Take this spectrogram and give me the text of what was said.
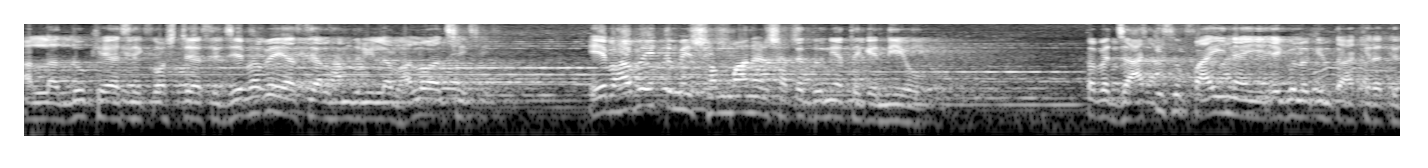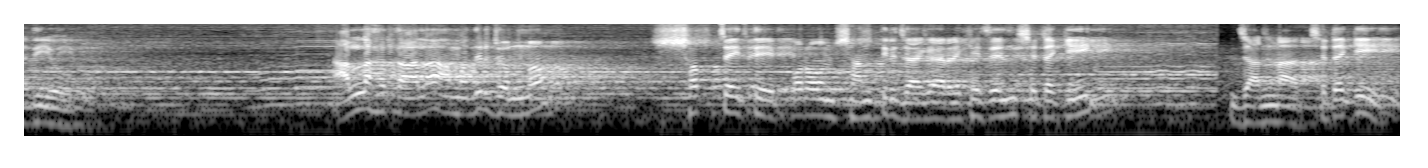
আল্লাহ দুঃখে আছি, কষ্টে আছি, যেভাবেই আছি, আলহামদুলিল্লাহ ভালো আছি। এভাবেই তুমি সম্মানের সাথে দুনিয়া থেকে নিও। তবে যা কিছু পাই নাই, এগুলো কিন্তু আখেরাতে দিও। আল্লাহ তাআলা আমাদের জন্য সবচাইতে পরম শান্তির জায়গা রেখেছেন, সেটা কি? জান্নাত। সেটা কি?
